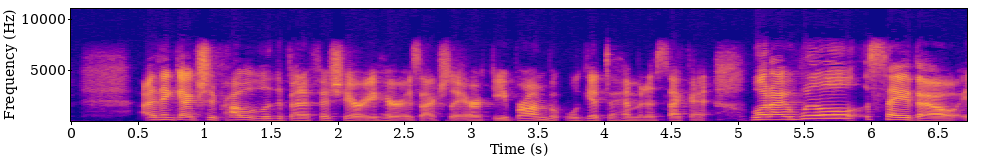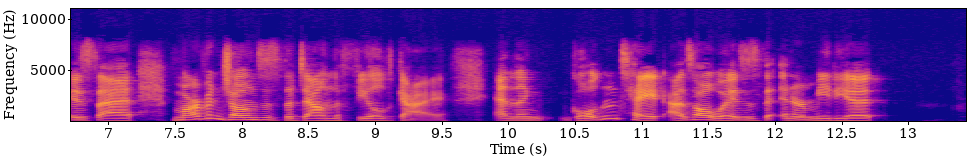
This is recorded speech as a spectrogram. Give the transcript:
I think actually probably the beneficiary here is actually Eric Ebron, but we'll get to him in a second. What I will say though is that Marvin Jones is the down the field guy, and then Golden Tate, as always, is the intermediate,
